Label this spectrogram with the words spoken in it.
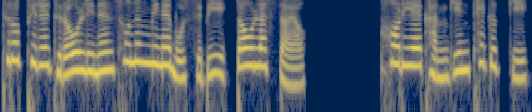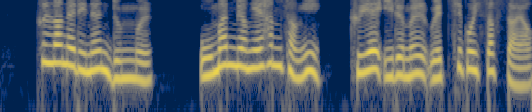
트로피를 들어올리는 손흥민의 모습이 떠올랐어요. 허리에 감긴 태극기, 흘러내리는 눈물, 5만 명의 함성이 그의 이름을 외치고 있었어요.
